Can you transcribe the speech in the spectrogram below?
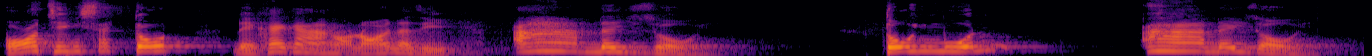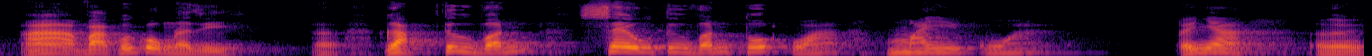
có chính sách tốt để khách hàng họ nói là gì? A à, đây rồi. Tôi muốn a à, đây rồi. À và cuối cùng là gì? À, gặp tư vấn sale tư vấn tốt quá may quá. Đấy nha. Ừ,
